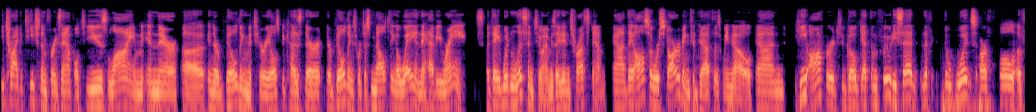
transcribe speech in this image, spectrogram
he tried to teach them, for example, to use lime in their uh, in their building materials because their their buildings were just melting away in the heavy rains. But they wouldn't listen to him because they didn't trust him. And they also were starving to death, as we know. And he offered to go get them food. He said, the, the woods are full of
